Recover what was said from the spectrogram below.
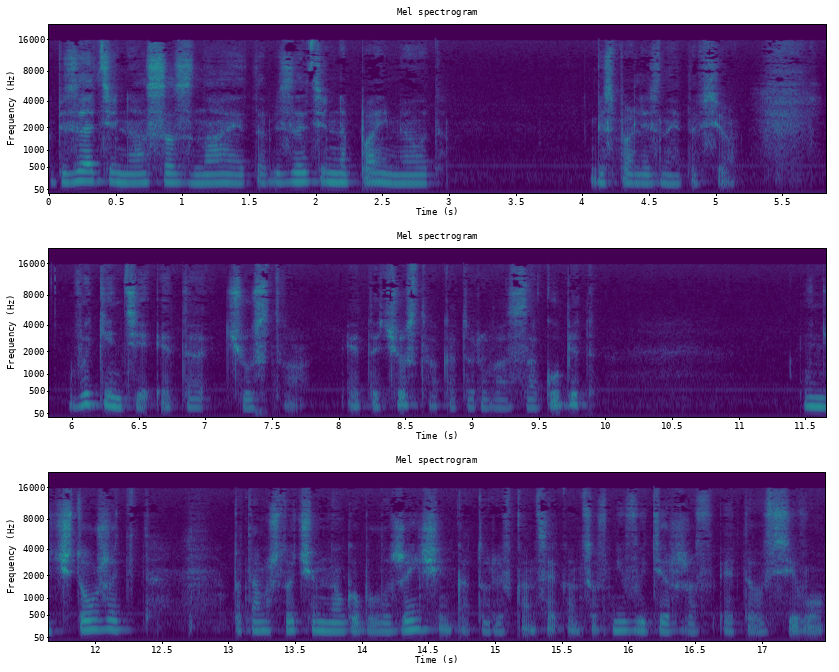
обязательно осознает, обязательно поймет. Бесполезно это все. Выкиньте это чувство. Это чувство, которое вас загубит, уничтожит, потому что очень много было женщин, которые в конце концов, не выдержав этого всего,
